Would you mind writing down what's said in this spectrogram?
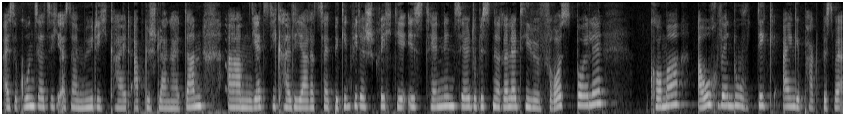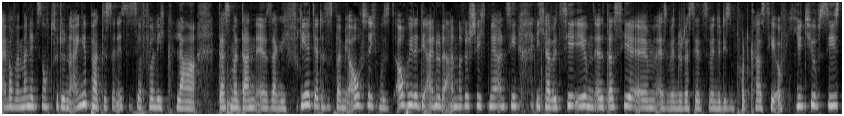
Also grundsätzlich erstmal Müdigkeit, Abgeschlagenheit. Dann ähm, jetzt die kalte Jahreszeit beginnt wieder, sprich dir ist tendenziell, du bist eine relative Frostbeule. Komma, auch wenn du dick eingepackt bist, weil einfach, wenn man jetzt noch zu dünn eingepackt ist, dann ist es ja völlig klar, dass man dann, äh, sage ich, friert. Ja, das ist bei mir auch so. Ich muss jetzt auch wieder die ein oder andere Schicht mehr anziehen. Ich habe jetzt hier eben äh, das hier, ähm, also wenn du das jetzt, wenn du diesen Podcast hier auf YouTube siehst,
